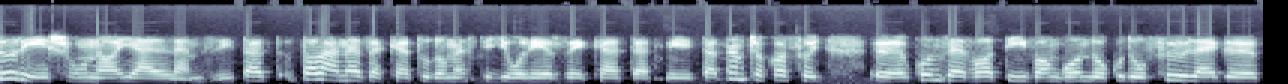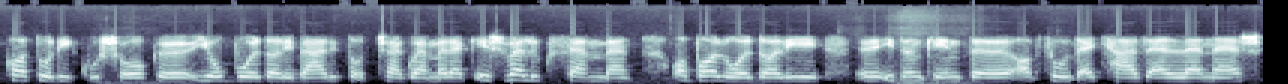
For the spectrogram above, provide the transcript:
törésvonal jellemzi. Tehát talán ezekkel tudom ezt így jól érzékeltetni. Tehát nem csak az, hogy konzervatívan gondolkodó, főleg katolikusok, jobboldali beállítottságú emberek, és velük szemben a baloldali, időnként abszolút egyház ellenes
